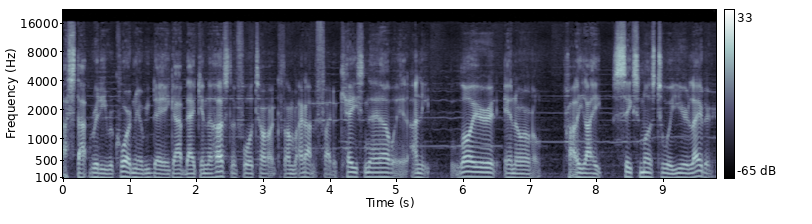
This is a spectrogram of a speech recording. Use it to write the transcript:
I stopped really recording every day and got back into hustling full time because I'm I got to fight a case now and I need a lawyer and uh, probably like six months to a year later,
